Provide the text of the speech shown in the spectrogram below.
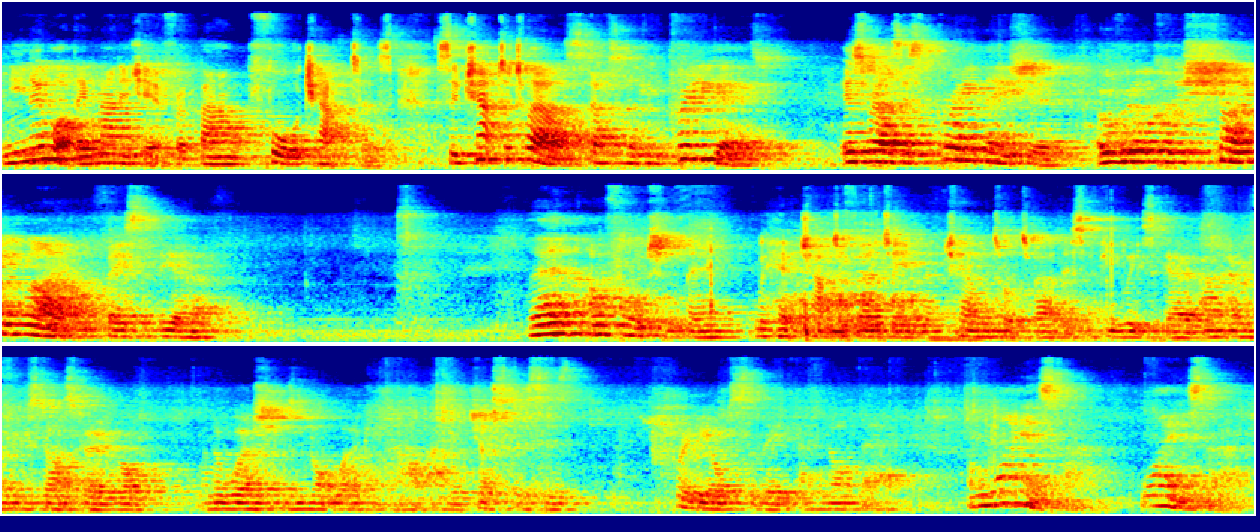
And you know what? They manage it for about four chapters. So chapter 12 starts looking pretty good. Israel's this great nation, a real kind of shining light on the face of the earth. Then, unfortunately, we hit chapter 13, and Cheryl talked about this a few weeks ago, and everything starts going wrong. And the worship is not working out, and the justice is pretty obsolete and not there. And why is that? Why is that?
